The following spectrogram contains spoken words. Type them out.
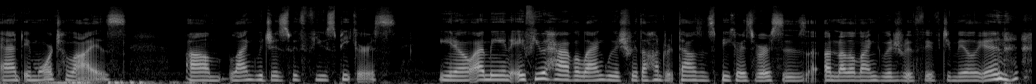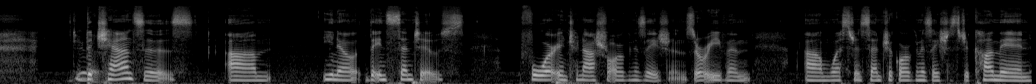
and immortalize um, languages with few speakers. You know, I mean, if you have a language with 100,000 speakers versus another language with 50 million, the chances, um, you know, the incentives for international organizations or even um, Western centric organizations to come in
